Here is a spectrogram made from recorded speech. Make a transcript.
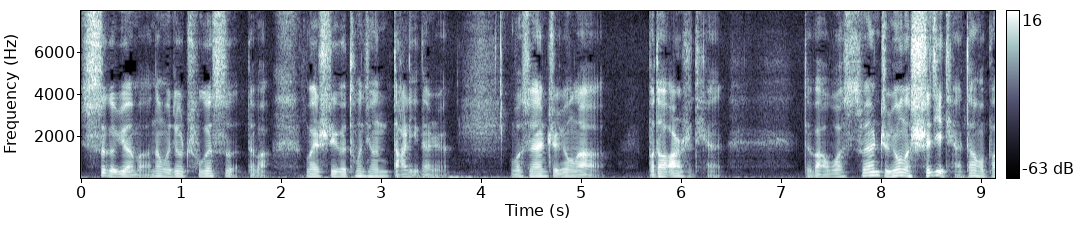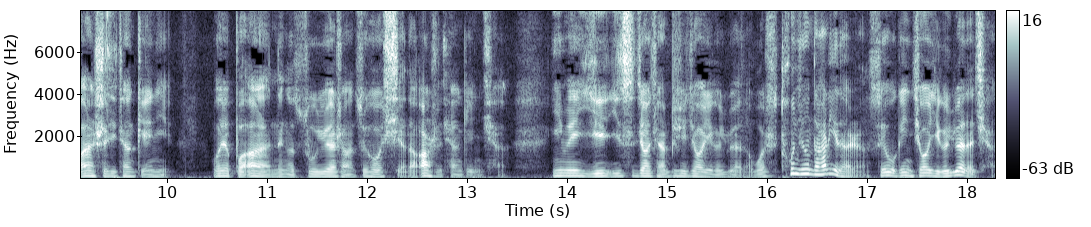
四个月嘛，那我就除个四，对吧？我也是一个通情达理的人，我虽然只用了不到二十天，对吧？我虽然只用了十几天，但我不按十几天给你，我也不按那个租约上最后写的二十天给你钱。因为一一次交钱必须交一个月的，我是通情达理的人，所以我给你交一个月的钱，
